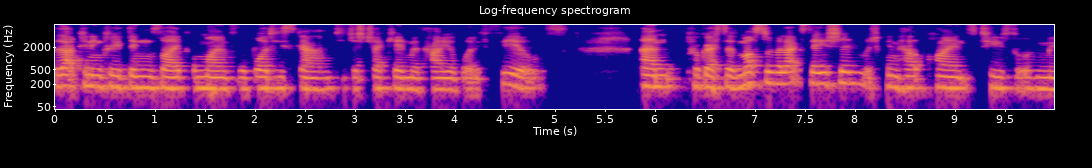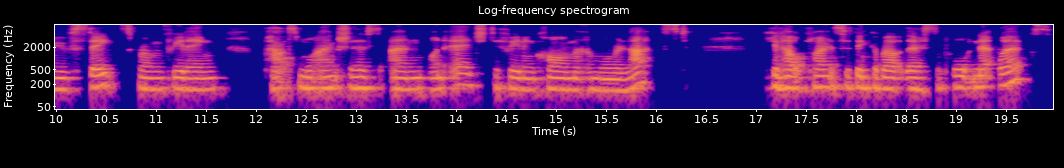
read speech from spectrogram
But that can include things like a mindful body scan to just check in with how your body feels. Um, progressive muscle relaxation, which can help clients to sort of move states from feeling perhaps more anxious and on edge to feeling calmer and more relaxed. You can help clients to think about their support networks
